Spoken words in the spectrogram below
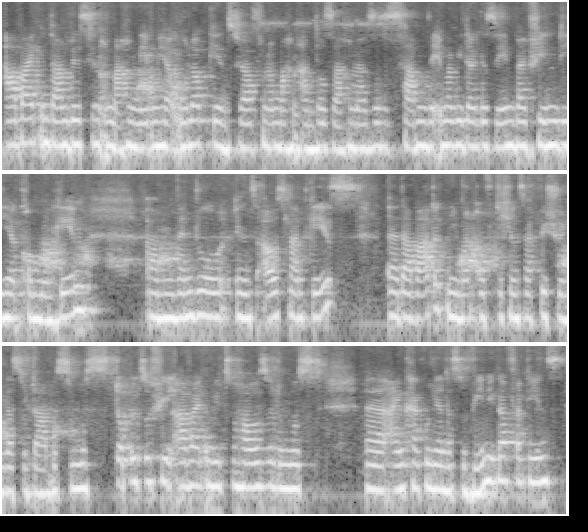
arbeiten da ein bisschen und machen nebenher Urlaub, gehen surfen und machen andere Sachen. Also das haben wir immer wieder gesehen bei vielen, die hier kommen und gehen. Ähm, wenn du ins Ausland gehst, äh, da wartet niemand auf dich und sagt, wie schön, dass du da bist. Du musst doppelt so viel arbeiten wie zu Hause. Du musst äh, einkalkulieren, dass du weniger verdienst.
